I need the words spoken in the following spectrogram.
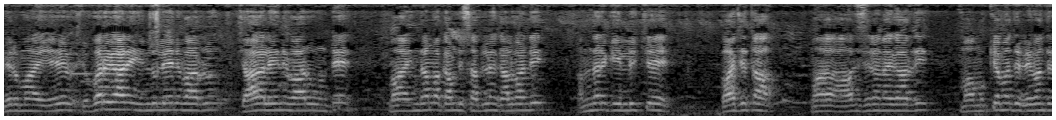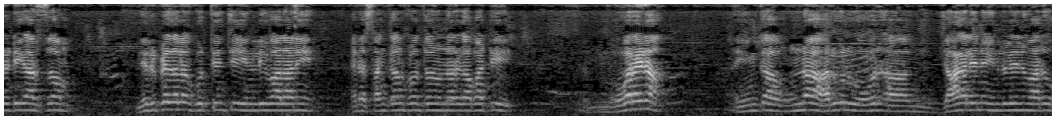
మీరు మా ఏ ఎవరు కానీ ఇల్లు లేని వారు జాగా లేని వారు ఉంటే మా ఇంద్రమ్మ కమిటీ సభ్యులను కలవండి. అందరికీ ఇల్లు ఇచ్చే బాధ్యత మా ఆదిశీరణ గారిది మా ముఖ్యమంత్రి రేవంత్ రెడ్డి గారితో నిరుపేదలను గుర్తించి ఇండ్లు ఇవ్వాలని ఆయన సంకల్పంతో ఉన్నారు కాబట్టి ఎవరైనా ఇంకా ఉన్న అరుగులు ఎవరు జాగలేని ఇండ్లు లేని వారు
